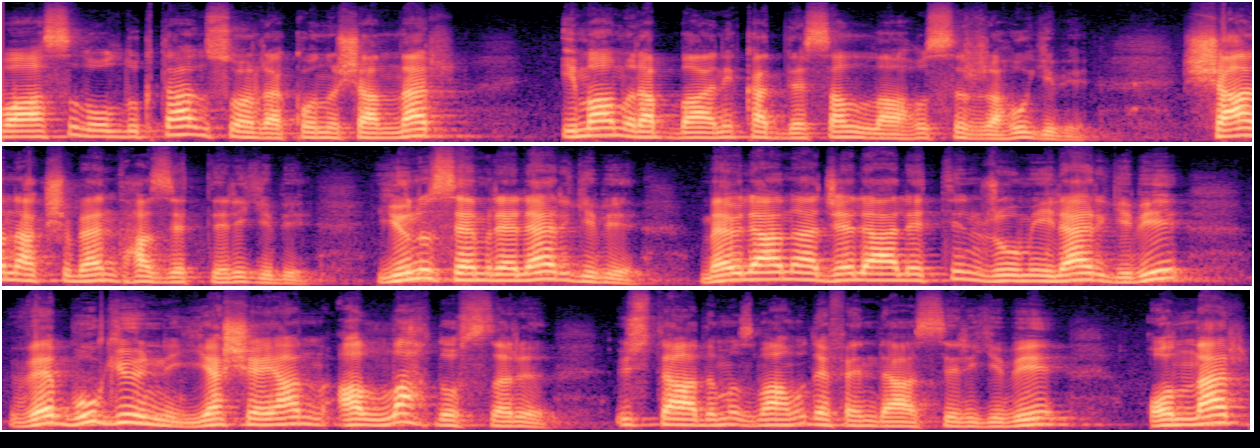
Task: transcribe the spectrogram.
vasıl olduktan sonra konuşanlar, İmam-ı Rabbani Kaddesallahu Sırrahu gibi, Şah Nakşibend Hazretleri gibi, Yunus Emreler gibi, Mevlana Celaleddin Rumiler gibi ve bugün yaşayan Allah dostları, Üstadımız Mahmud Efendi Hazretleri gibi onlar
